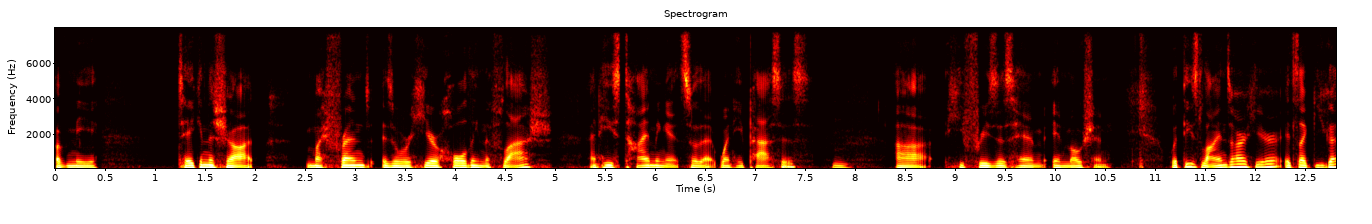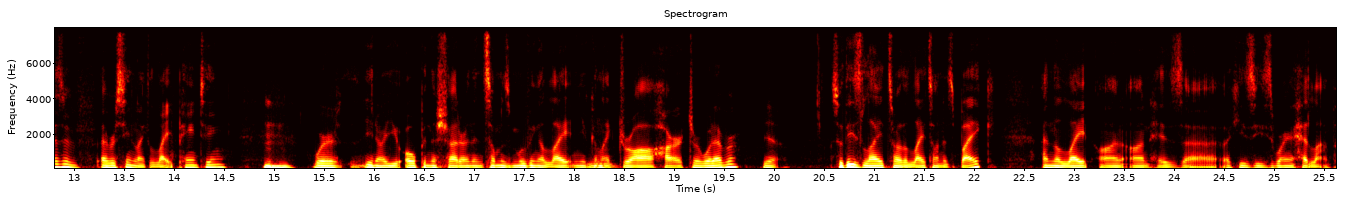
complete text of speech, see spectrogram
of me taking the shot. My friend is over here holding the flash, and he's timing it so that when he passes, Mm. uh, he freezes him in motion. What these lines are here, it's like you guys have ever seen like light painting Mm-hmm. where you know you open the shutter and then someone's moving a light and you can Mm. like draw a heart or whatever. Yeah. So these lights are the lights on his bike, and the light on on his uh, like he's he's wearing a headlamp.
